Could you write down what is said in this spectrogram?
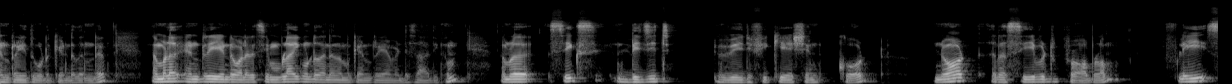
എന്റർ ചെയ്ത് കൊടുക്കേണ്ടതുണ്ട്. നമ്മൾ എന്റർ ചെയ്യേണ്ടത് വളരെ സിമ്പിളായി കൊണ്ട് തന്നെ നമുക്ക് എന്റർ ചെയ്യാൻ വേണ്ടി സാധിക്കും. നമ്മൾ six digit verification code not received problem please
